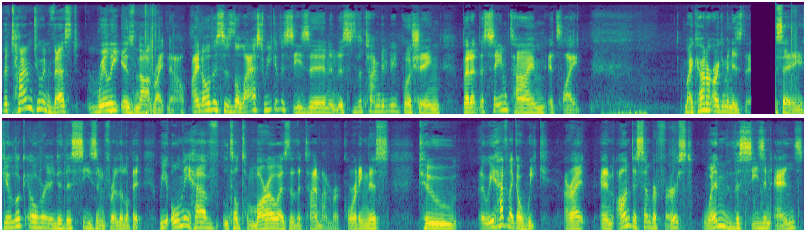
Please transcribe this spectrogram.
The time to invest really is not right now. I know this is the last week of the season and this is the time to be pushing, but at the same time, it's like my counter argument is this saying, if you look over into this season for a little bit, we only have until tomorrow, as of the time I'm recording this, to we have like a week, all right. And on December 1st, when the season ends,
